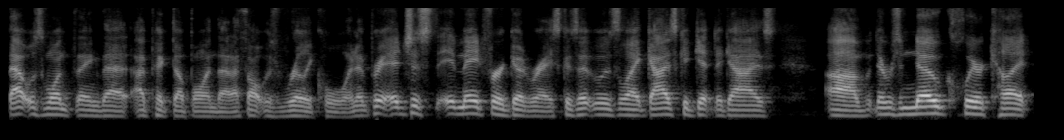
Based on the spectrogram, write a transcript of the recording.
that was one thing that I picked up on that I thought was really cool, and it it just it made for a good race because it was like guys could get to guys. Um, there was no clear cut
